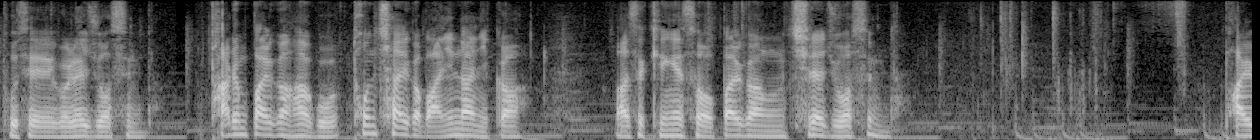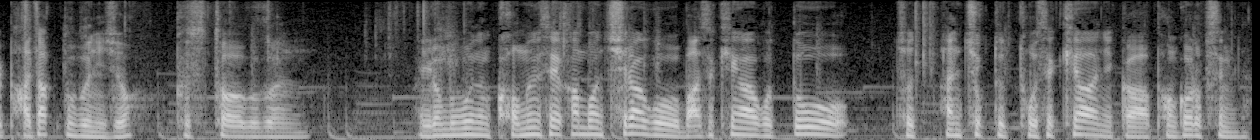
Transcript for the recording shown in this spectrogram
도색을 해주었습니다. 다른 빨강하고 톤 차이가 많이 나니까 마스킹해서 빨강 칠해 주었습니다. 발 바닥 부분이죠. 부스터 부분. 이런 부분은 검은색 한번 칠하고 마스킹하고 또 저 안쪽도 도색해야 하니까 번거롭습니다.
